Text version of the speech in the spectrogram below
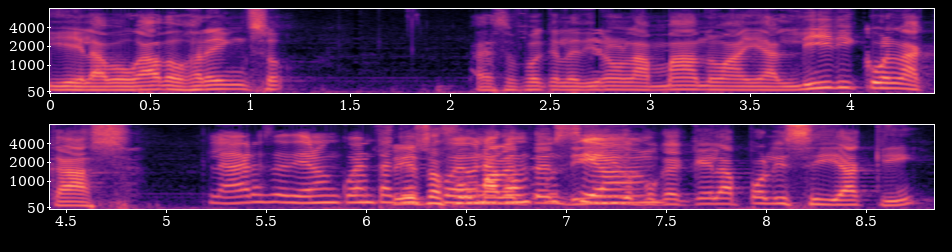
y el abogado Renzo. A eso fue que le dieron la mano ahí al lírico en la casa. Claro, se dieron cuenta Sí, que eso fue, fue un una malentendido confusión. porque es que la policía aquí,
